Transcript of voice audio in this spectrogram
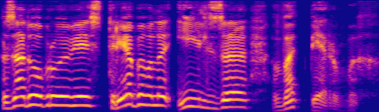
за добрую весть требовала Ильза, во-первых,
